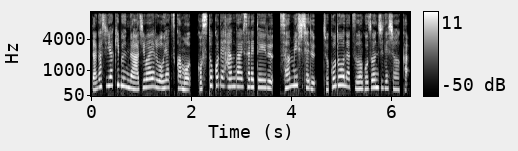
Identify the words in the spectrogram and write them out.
駄菓子屋気分が味わえるおやつかも、コストコで販売されている。サンミッシェル。チョコドーナツをご存知でしょうか？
